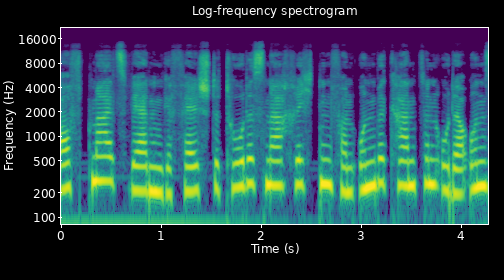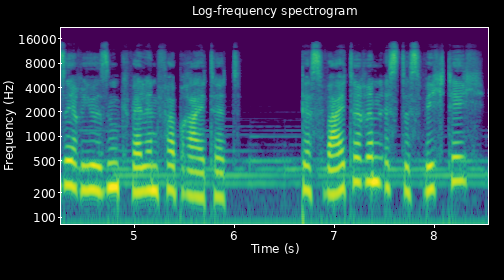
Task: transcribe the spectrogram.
Oftmals werden gefälschte Todesnachrichten von unbekannten oder unseriösen Quellen verbreitet. Des Weiteren ist es wichtig,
